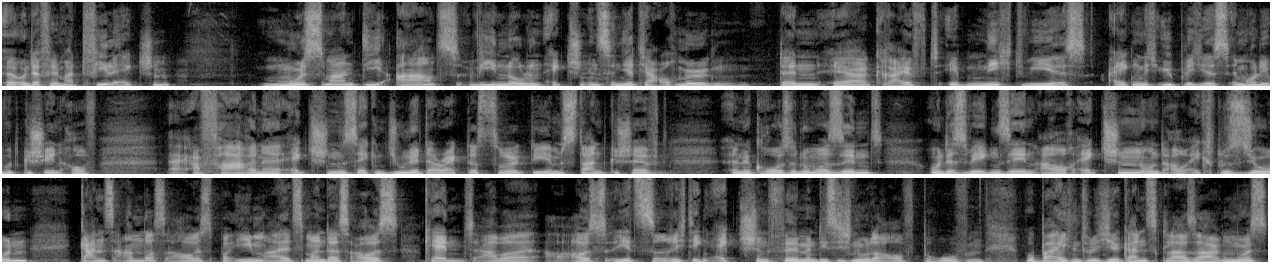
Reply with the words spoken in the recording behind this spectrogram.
äh, und der Film hat viel Action, muss man die Art, wie Nolan Action inszeniert, ja auch mögen denn er greift eben nicht, wie es eigentlich üblich ist im Hollywood-Geschehen, auf erfahrene Action Second Unit Directors zurück, die im Stuntgeschäft eine große Nummer sind. Und deswegen sehen auch Action und auch Explosionen ganz anders aus bei ihm, als man das aus kennt. Aber aus jetzt richtigen Actionfilmen, die sich nur darauf berufen. Wobei ich natürlich hier ganz klar sagen muss,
